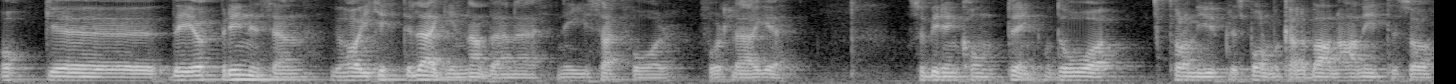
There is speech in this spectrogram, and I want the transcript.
Och eh, det är upprinnelsen. Vi har ju jätteläge innan där när, när Isak får, får ett läge. Så blir det en kontring och då tar de djupledsboll mot Calaban och han är inte så...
